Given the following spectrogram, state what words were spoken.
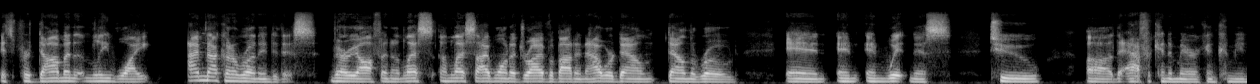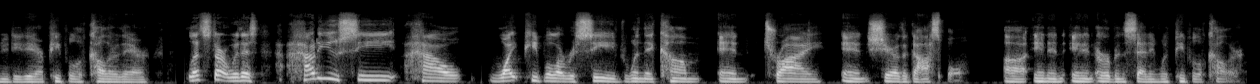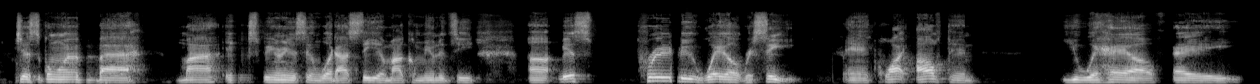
it's predominantly white. I'm not going to run into this very often unless unless I want to drive about an hour down down the road and and and witness to uh, the African American community there, people of color there. Let's start with this. How do you see how white people are received when they come and try and share the gospel uh, in an in an urban setting with people of color? Just going by my experience and what I see in my community, uh, it's pretty well received, and quite often you will have a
